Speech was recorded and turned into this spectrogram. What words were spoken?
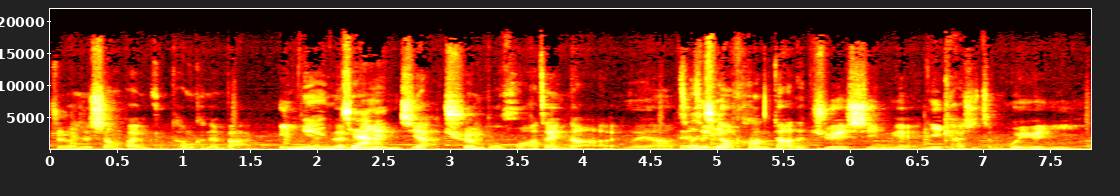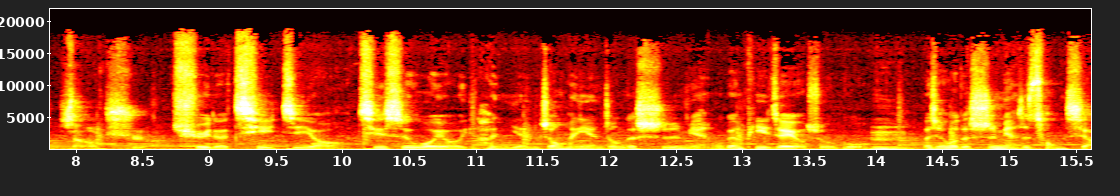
就算是上班族，他们可能把一年的年假全部花在那了。对啊，这个要很大的决心哎，你一开始怎么会愿意想要去啊？去的契机哦，其实我有很严重、很严重的失眠，我跟 PJ 有说过，嗯而且我的失眠是从小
